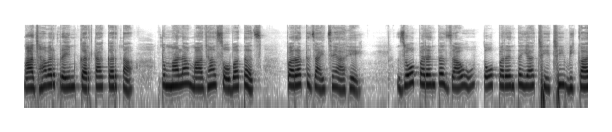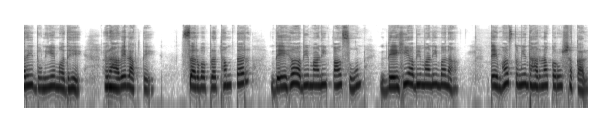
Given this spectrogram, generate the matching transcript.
माझ्यावर प्रेम करता करता तुम्हाला माझ्यासोबतच परत जायचे आहे. जोपर्यंत जाऊ तोपर्यंत या छीछी विकारी दुनियेमध्ये राहावे लागते. सर्वप्रथम तर देह अभिमानीपासून देही अभिमानी बना. तेव्हाच तुम्ही धारणा करू शकाल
